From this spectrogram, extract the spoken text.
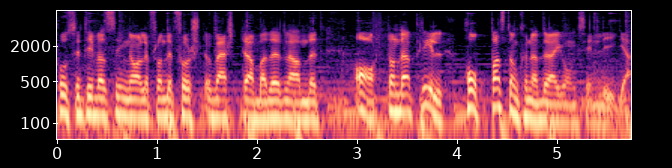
positiva signaler från det först och värst drabbade landet. 18 april hoppas de kunna dra igång sin liga.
